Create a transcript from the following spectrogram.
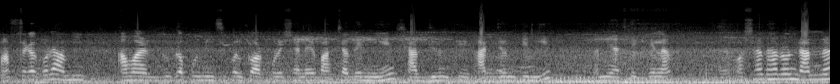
পাঁচ টাকা করে আমি আমার দুর্গাপুর মিউনিসিপ্যাল কর্পোরেশনের বাচ্চাদের নিয়ে সাতজনকে আটজনকে নিয়ে আমি আজকে খেলাম। অসাধারণ রান্না,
